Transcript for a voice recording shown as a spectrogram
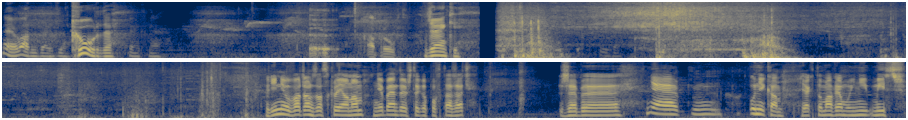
Nie, ładnie będzie. Kurde. Pięknie. Approved. Dzięki. Linię uważam za sklejoną. Nie będę już tego powtarzać, żeby nie mm, unikam, jak to mawia mój mistrz,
